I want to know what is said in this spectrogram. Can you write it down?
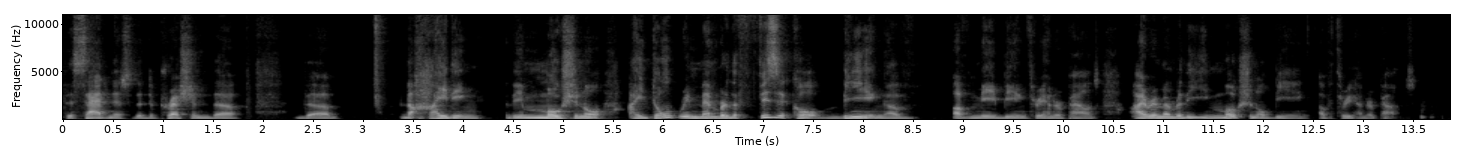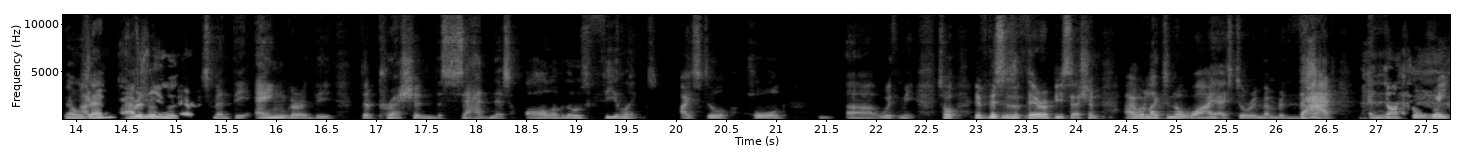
the sadness, the depression, the the the hiding, the emotional. I don't remember the physical being of of me being 300 pounds. I remember the emotional being of 300 pounds. Now, was I that after the, embarrassment, the anger, the depression, the sadness, all of those feelings I still hold uh, with me. So if this is a therapy session, I would like to know why I still remember that and not the weight.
